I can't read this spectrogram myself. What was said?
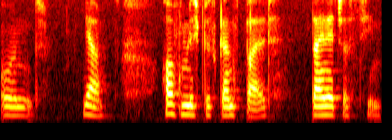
und ja, hoffentlich bis ganz bald. Deine Justine.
